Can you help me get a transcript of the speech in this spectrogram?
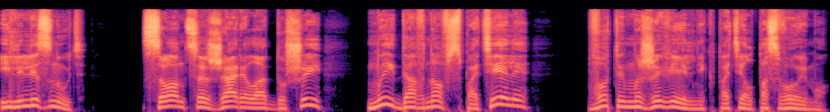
или лизнуть. Солнце жарило от души, мы давно вспотели, вот и можжевельник потел по-своему.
